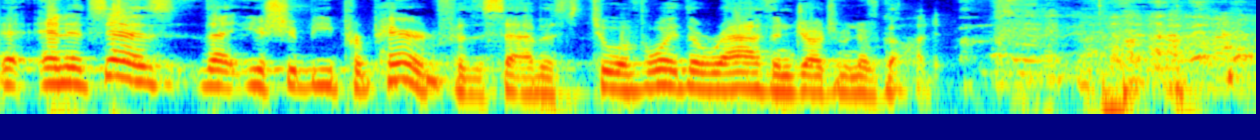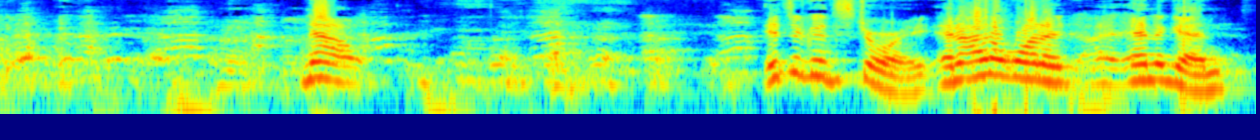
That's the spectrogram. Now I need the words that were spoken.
And it says that you should be prepared for the Sabbath to avoid the wrath and judgment of God. now, it's a good story. And I don't want to, and again,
